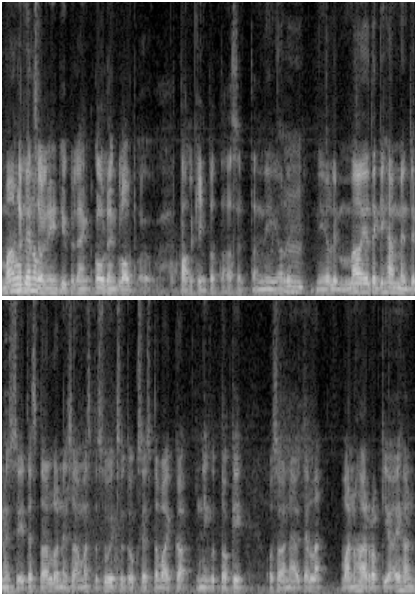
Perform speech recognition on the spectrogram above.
Mä oon mutta lukenut... se oli niin tyypillinen Golden Globe-palkinto taas, että Niin oli, mm. niin oli. Mä oon jotenkin hämmentynyt siitä Stallonen saamasta suitsutuksesta, vaikka niin kuin toki osaa näytellä vanhaa rokia ihan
